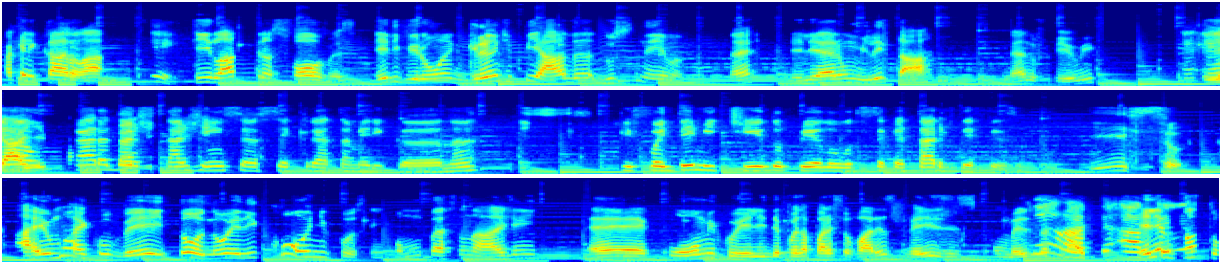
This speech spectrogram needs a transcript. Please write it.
Aquele cara lá. Que lá Transformers, ele virou uma grande piada do cinema, né? Ele era um militar, né, no filme. É, E é aí- o cara da, da agência secreta americana que foi demitido pelo secretário de defesa. Isso. Aí o Michael Bay tornou ele icônico, assim, como um personagem é, cômico. Ele depois apareceu várias vezes com o mesmo Não, personagem. até, até Ele é bom ator,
